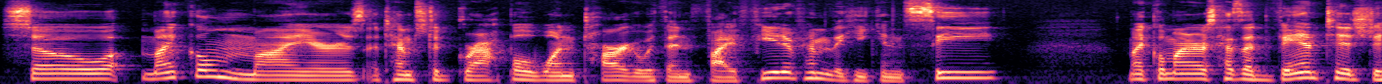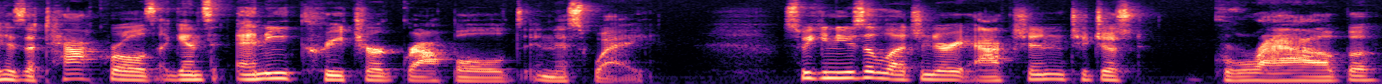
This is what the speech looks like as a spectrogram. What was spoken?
So Michael Myers attempts to grapple one target within five feet of him that he can see. Michael Myers has advantage to his attack rolls against any creature grappled in this way. So he can use a legendary action to just grab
